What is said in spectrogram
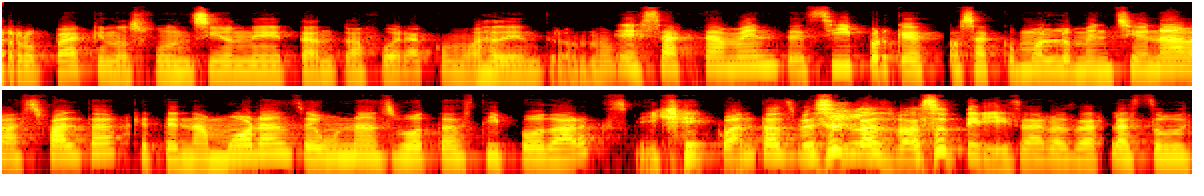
ropa que nos funcione tanto afuera como adentro, ¿no? Exactamente, sí, porque, o sea, como lo mencionabas, falta que te enamoras de unas botas tipo darks y que cuántas veces las vas a utilizar, o sea, las tú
